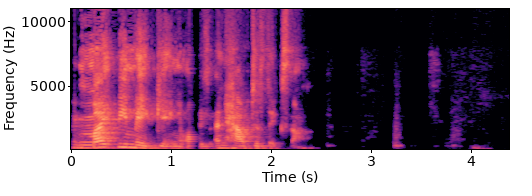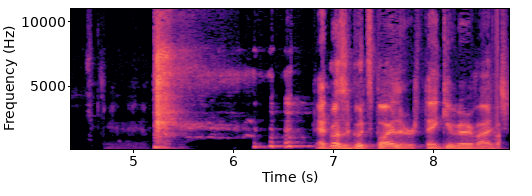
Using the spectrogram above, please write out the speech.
might be making and how to fix them. that was a good spoiler. Thank you very much.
